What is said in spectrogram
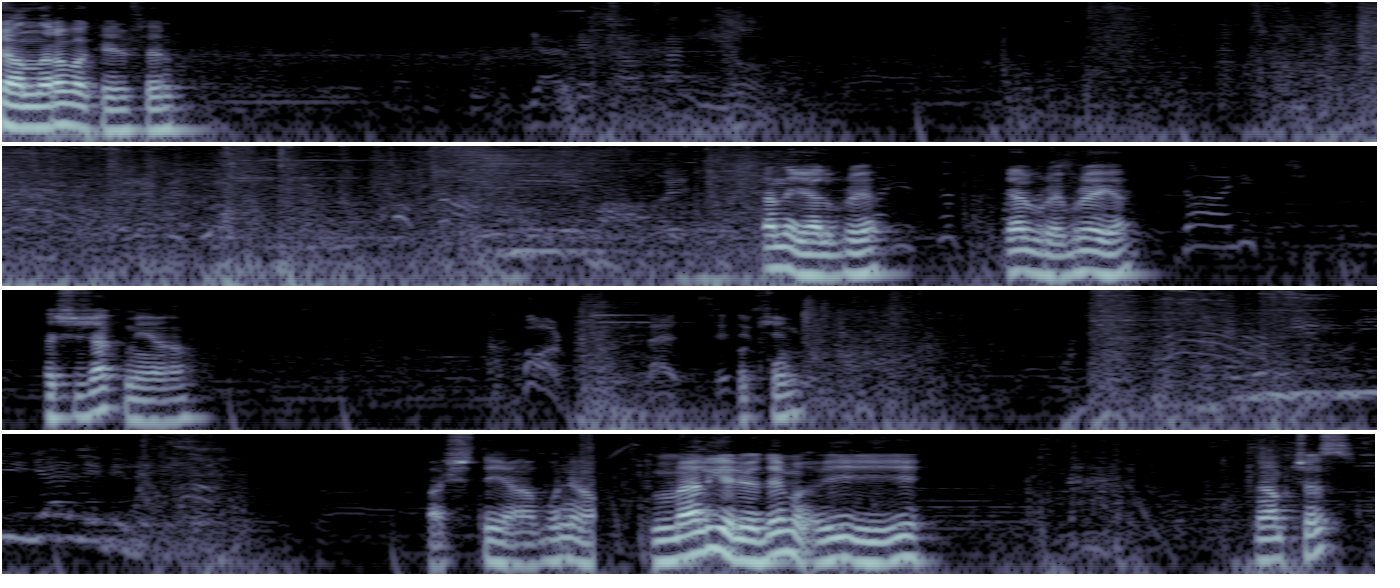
Canlara bak heriflerin. Sen de gel buraya. Gel buraya, buraya gel. Kaçacak mı ya? Bakayım. Kaçtı ya, bu ne? Mel geliyor değil mi? İyi iyi. Ne yapacağız?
